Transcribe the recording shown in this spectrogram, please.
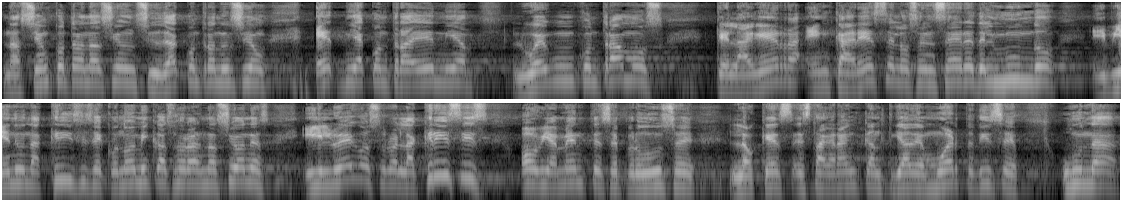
nación contra nación, ciudad contra nación, etnia contra etnia. Luego encontramos que la guerra encarece los enseres del mundo y viene una crisis económica sobre las naciones y luego sobre la crisis obviamente se produce lo que es esta gran cantidad de muertes, dice una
